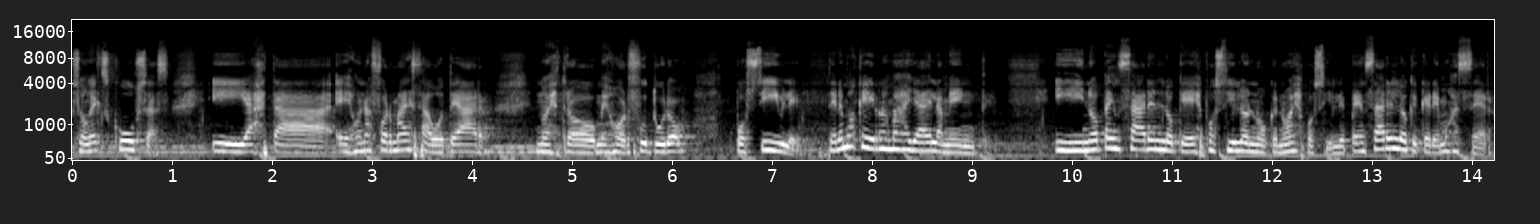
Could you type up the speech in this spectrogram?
son excusas y hasta es una forma de sabotear nuestro mejor futuro posible. Tenemos que irnos más allá de la mente y no pensar en lo que es posible o no, que no es posible, pensar en lo que queremos hacer,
